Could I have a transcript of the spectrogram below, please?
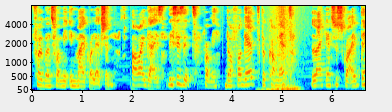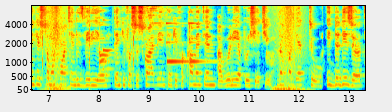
fragrance for me in my collection. Alright guys, this is it for me. Don't forget to comment, like and subscribe. Thank you so much for watching this video. Thank you for subscribing. Thank you for commenting. I really appreciate you. Don't forget to eat the dessert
